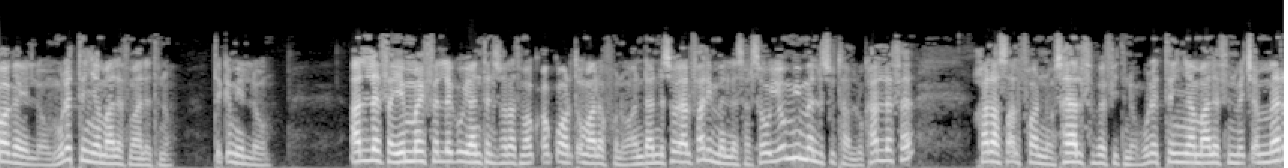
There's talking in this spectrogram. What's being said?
ዋጋ የለውም። ሁለተኛ ማለፍ ማለት ነው። ጥቅም የለውም አለፈ። የማይፈለገው ያንተን ሶላት አቋርጦ ማለፉ ነው። አንዳንድ ሰው ያልፋል ይመለሳል። ሰውየው የሚመልሱት አሉ። ካለፈ ከላስ አልፏል ነው። ሳያልፍ በፊት ነው። ሁለተኛ ማለፍን መጨመር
